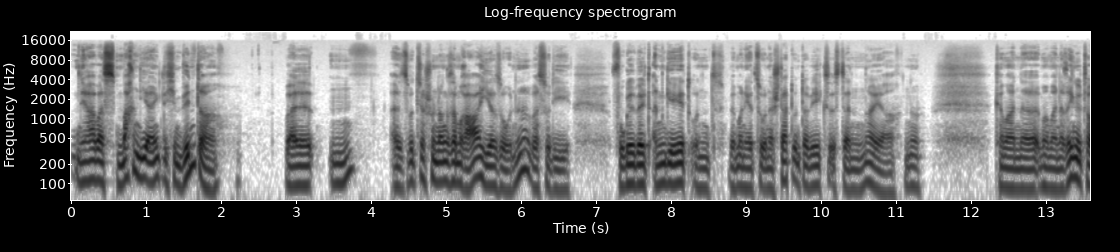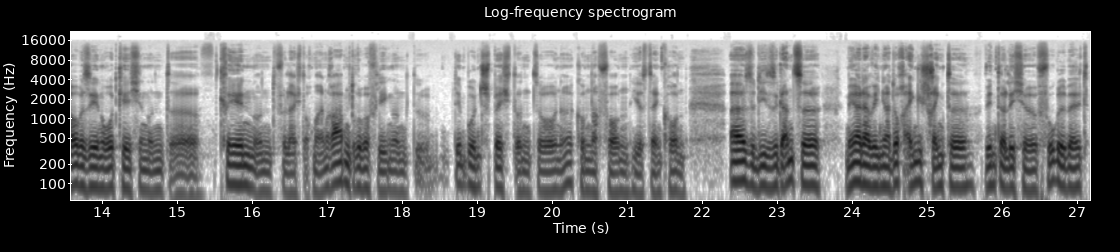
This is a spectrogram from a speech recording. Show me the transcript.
ja, was machen die eigentlich im Winter? Weil, mh, hm, also es wird ja schon langsam rar hier so, ne, was so die Vogelwelt angeht. Und wenn man jetzt so in der Stadt unterwegs ist, dann, naja, ne, kann man äh, immer mal eine Ringeltaube sehen, Rotkehlchen und äh, Krähen und vielleicht auch mal einen Raben drüber fliegen und äh, den Buntspecht und so, ne, komm nach vorn, hier ist dein Korn. Also diese ganze mehr oder weniger doch eingeschränkte winterliche Vogelwelt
